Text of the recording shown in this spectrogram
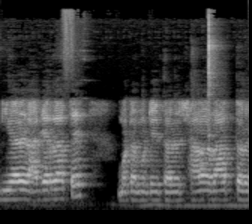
নিউ ইয়ারের আগের রাতে মোটামুটি ধরে সারা রাত ধরে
